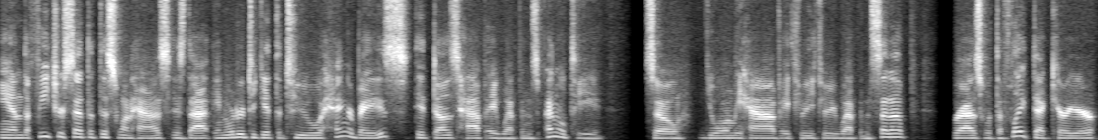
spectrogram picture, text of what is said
And the feature set that this one has is that in order to get the two hangar bays, it does have a weapons penalty. So you only have a 3-3 weapon setup, whereas with the flight deck carrier,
